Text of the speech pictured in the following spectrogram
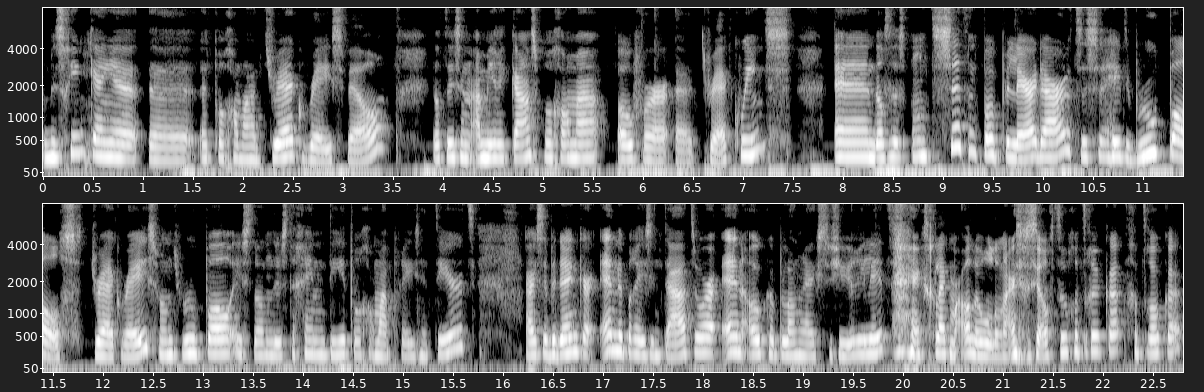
misschien ken je uh, het programma Drag Race wel. Dat is een Amerikaans programma over uh, drag queens. En dat is ontzettend populair daar. Het is, heet RuPaul's Drag Race. Want RuPaul is dan dus degene die het programma presenteert. Hij is de bedenker en de presentator. En ook het belangrijkste jurylid. Hij heeft gelijk maar alle rollen naar zichzelf toegetrokken.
